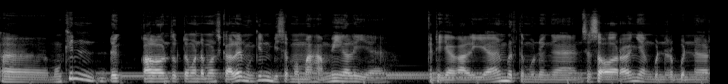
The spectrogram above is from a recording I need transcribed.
Uh, mungkin kalau untuk teman-teman sekalian mungkin bisa memahami kali ya ketika kalian bertemu dengan seseorang yang benar-benar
